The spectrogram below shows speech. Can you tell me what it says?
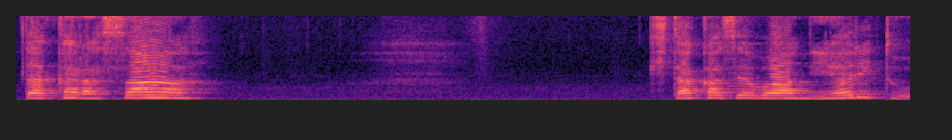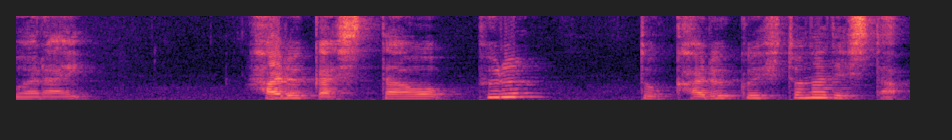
だからさ、北風はにやりと笑い、遥か下をプルンと軽くひとなでした。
